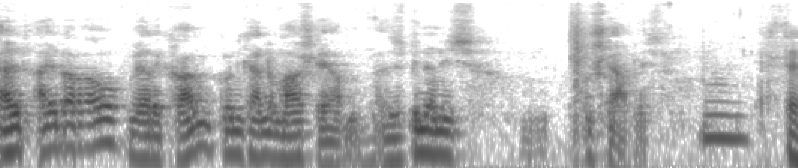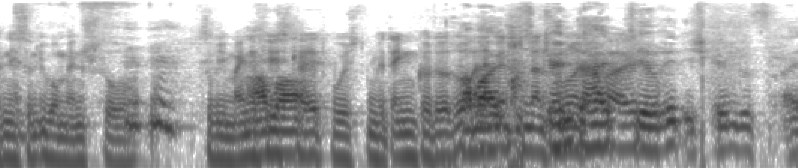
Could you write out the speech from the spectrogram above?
alt, alter auch, werde krank und kann normal sterben. Also ich bin ja nicht unsterblich. Das ist halt nicht so ein Übermensch, so, so wie meine Aber- Fähigkeit, wo ich mir denken könnte, so Aber ich Menschen dann könnte 100 Jahre halt alt. theoretisch, ich könnte es Bei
